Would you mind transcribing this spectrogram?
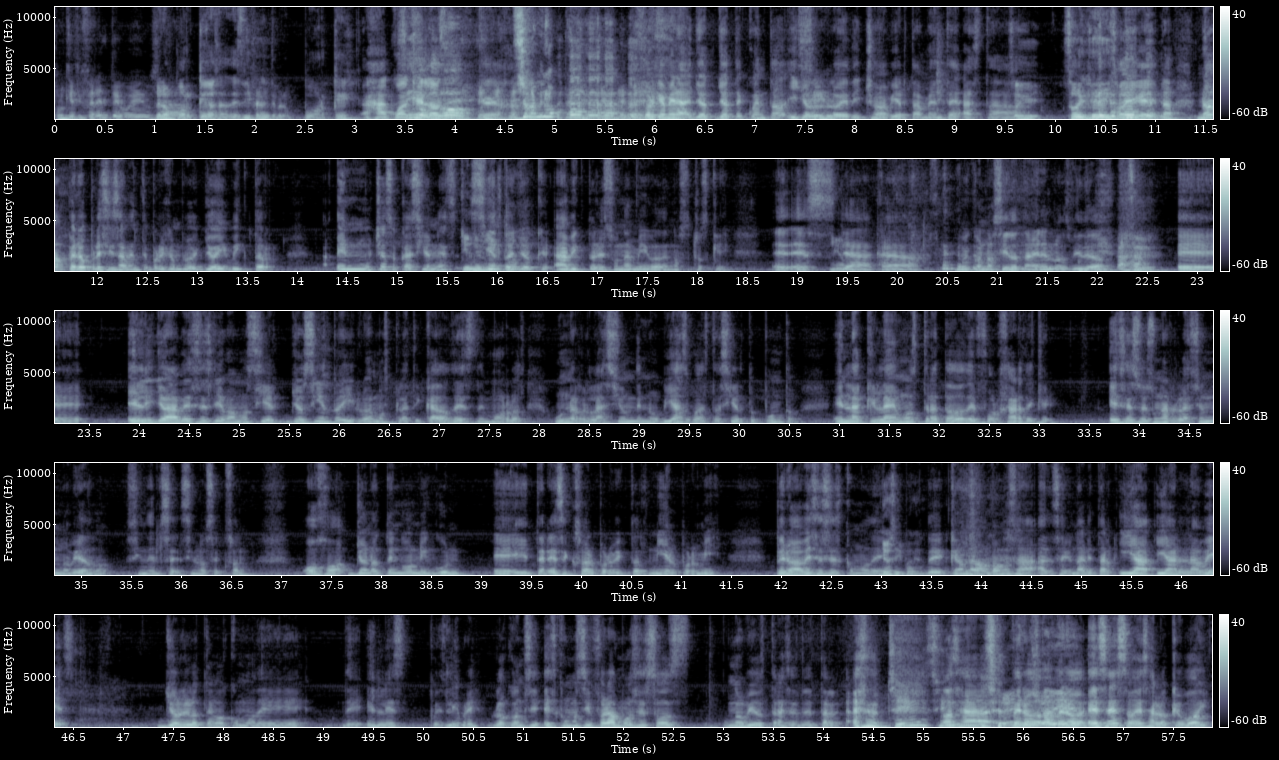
Porque es diferente, güey. o Pero sea, ¿por qué? O sea, es diferente, pero ¿por qué? Ajá, cual ¿Sí que o los no? que- ajá. Yo no. Porque mira, yo yo te cuento y yo Sí. lo he dicho abiertamente hasta Soy Soy gay. soy gay. No, no, pero precisamente, por ejemplo, yo y Víctor, en muchas ocasiones ¿Quién es siento Víctor? yo que. Ah, Víctor es un amigo de nosotros que eh, es Mierda. ya acá muy conocido también en los videos. Ajá. Eh, él y yo a veces llevamos, yo siento, y lo hemos platicado desde morros, una relación de noviazgo hasta cierto punto, en la que la hemos tratado de forjar de que es eso, es una relación de noviazgo sin, el se- sin lo sexual. Ojo, yo no tengo ningún eh, interés sexual por Víctor, ni él por mí, pero a veces es como de, Yo sí, de ¿qué onda? Vamos a, a desayunar y tal, y a, y a la vez yo lo tengo como de, de él es pues libre, lo es como si fuéramos esos novios trascendentales. Sí, sí. o sea, Sí, pero, pero bien. es eso, es a lo que voy.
